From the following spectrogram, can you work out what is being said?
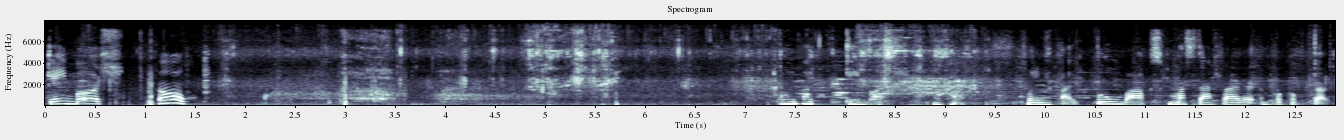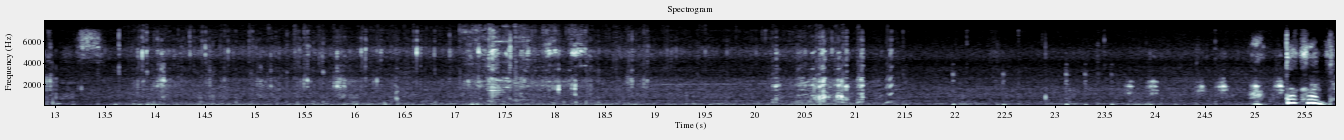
game bush. No. Oh, Only buy game bush. Okay. We need to buy boombox, mustache rider, and book of darkness. Hunt.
